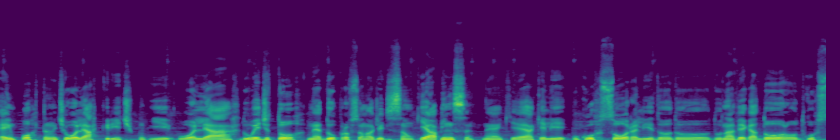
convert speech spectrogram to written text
é, é, importante o olhar crítico e o olhar do editor, né, do profissional de edição, que é a pinça, né, que é aquele o cursor ali do, do, do navegador ou do cursor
